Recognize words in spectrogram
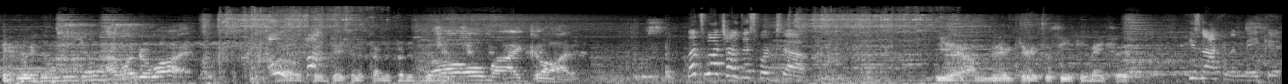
I wonder why. Oh, oh fuck! Jason is coming for this video. Oh my god. Let's watch how this works out. Yeah, I'm very curious to see if he makes it. He's not gonna make it.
